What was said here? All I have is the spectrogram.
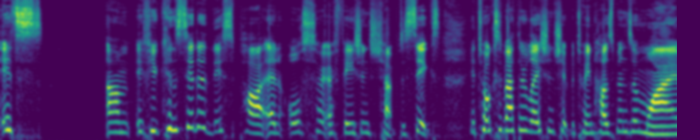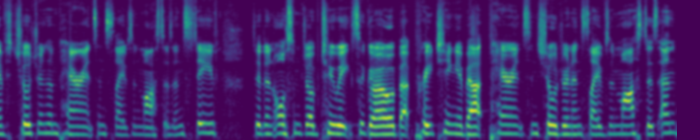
it's um, if you consider this part and also Ephesians chapter 6, it talks about the relationship between husbands and wives, children and parents, and slaves and masters. And Steve did an awesome job two weeks ago about preaching about parents and children and slaves and masters. And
